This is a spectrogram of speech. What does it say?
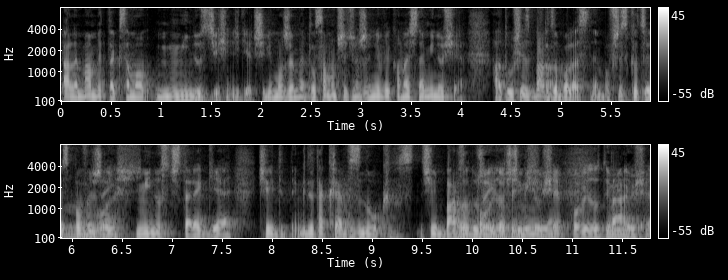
ale mamy tak samo minus 10G, czyli możemy to samo przeciążenie wykonać na minusie. A to już jest bardzo bolesne, bo wszystko, co jest no powyżej no minus 4G, czyli gdy ta krew z nóg, czyli bardzo no, dużej ilości krwi. Minusie, powiedz o tym tak, minusie.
